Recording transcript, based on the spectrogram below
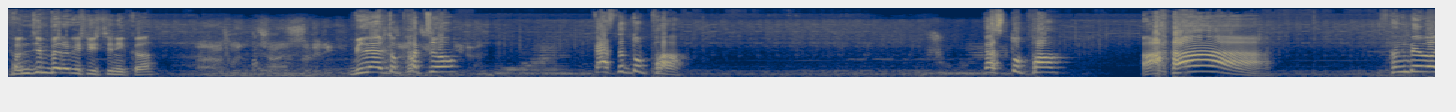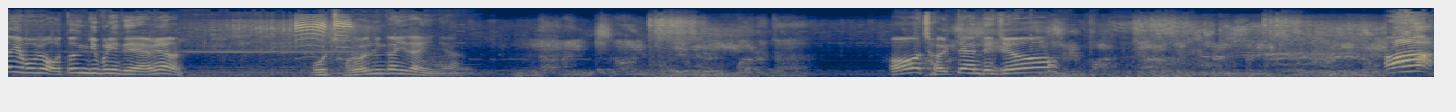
전진 배럭일 수 있으니까. 미날 또 팠죠? 가스 또 파. 가스 또 파. 아하! 상대방이 보면 어떤 기분이 드냐면 뭐 저런 인간이 다 있냐? 어 절대 안 되죠? 아!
